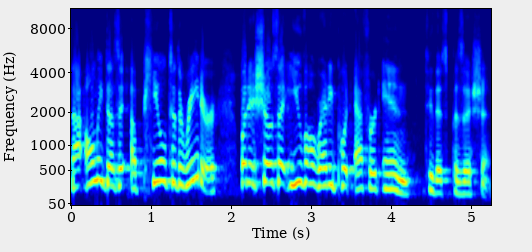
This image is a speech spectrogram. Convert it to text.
Not only does it appeal to the reader, but it shows that you've already put effort into this position.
